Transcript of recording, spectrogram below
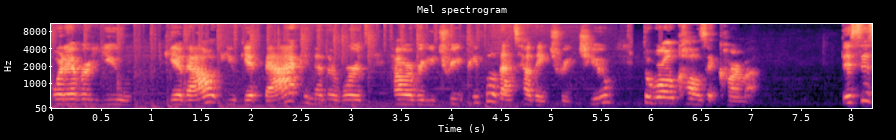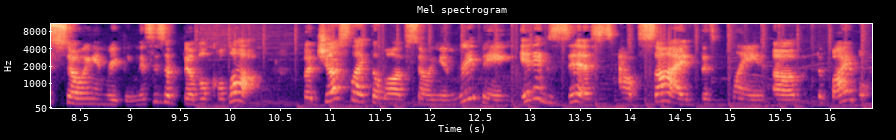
whatever you give out, you get back. In other words, however you treat people, that's how they treat you. The world calls it karma. This is sowing and reaping. This is a biblical law. But just like the law of sowing and reaping, it exists outside the plane of the Bible.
